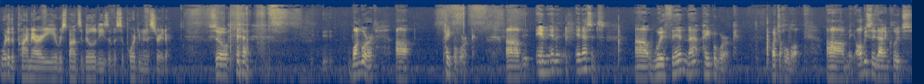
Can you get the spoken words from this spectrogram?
what are the primary responsibilities of a support administrator? So, one word, uh, paperwork. Um, in, in, in essence, uh, within that paperwork, what's a whole lot? Um, obviously, that includes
